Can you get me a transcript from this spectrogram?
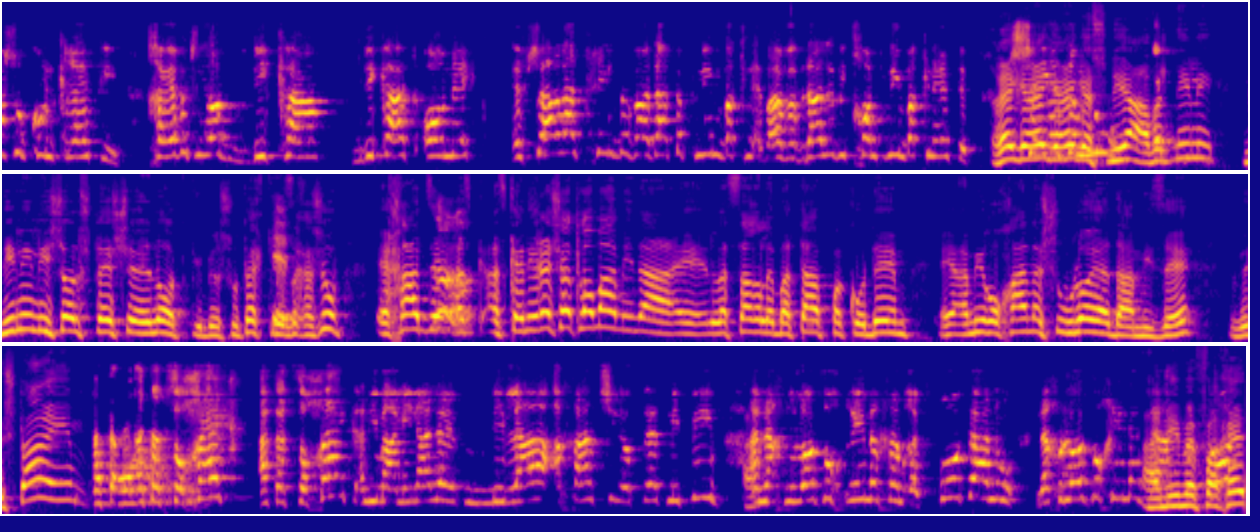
משהו קונקרטי. חייבת להיות בדיקה, בדיקת עומק, אפשר להתחיל בוועדת הפנים, בוועדה לביטחון פנים בכנסת. רגע, רגע, רגע, שנייה, אבל תני לי, תני לי לשאול שתי שאלות, כי ברשותך, כי כן. זה חשוב. אחד זה, לא. אז, אז כנראה שאת לא מאמינה אה, לשר לבט"פ הקודם, אה, אמיר אוחנה, שהוא לא ידע מזה. ושתיים... אתה, אתה צוחק, אתה צוחק, אני מאמינה למילה אחת שיוצאת מפיו, אנחנו לא זוכרים איך הם רדפו אותנו, אנחנו לא זוכרים איזה... אני מפחד,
